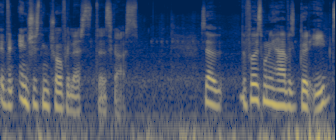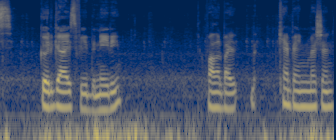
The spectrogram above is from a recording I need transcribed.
it's an interesting trophy list to discuss. So the first one we have is Good Eats. Good guys feed the needy. Followed by campaign mission,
